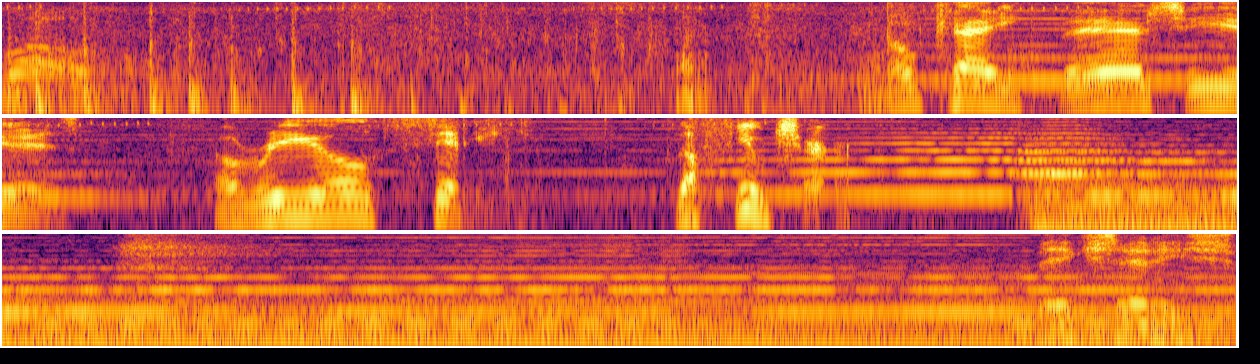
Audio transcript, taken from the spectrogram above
Whoa. Okay, there she is. A real city. The future. Big cities.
